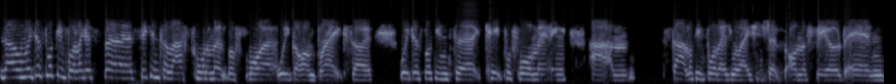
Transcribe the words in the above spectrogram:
no, we're just looking for like it's the second to last tournament before we go on break. So we're just looking to keep performing, um, start looking for those relationships on the field, and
